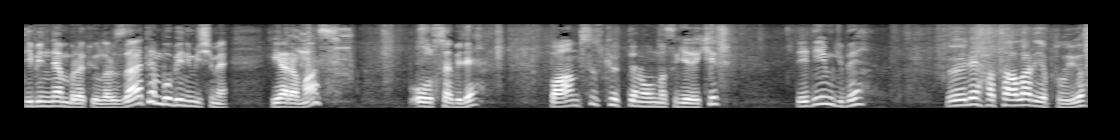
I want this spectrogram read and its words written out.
dibinden bırakıyorlar. Zaten bu benim işime yaramaz. Olsa bile bağımsız kökten olması gerekir. Dediğim gibi böyle hatalar yapılıyor.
